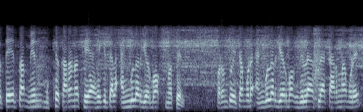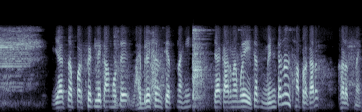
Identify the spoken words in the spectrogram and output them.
तर त्याचा मेन मुख्य कारणच हे आहे की त्याला अँग्युलर गिअरबॉक्स नसेल. परंतु याच्यामुळे अँग्युलर गिअरबॉक्स दिला असल्या कारणामुळे याचं परफेक्टली काम होते व्हायब्रेशन्स येत नाही. त्या कारणामुळे याच्यात मेंटेनन्स हा प्रकार घडत नाही.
